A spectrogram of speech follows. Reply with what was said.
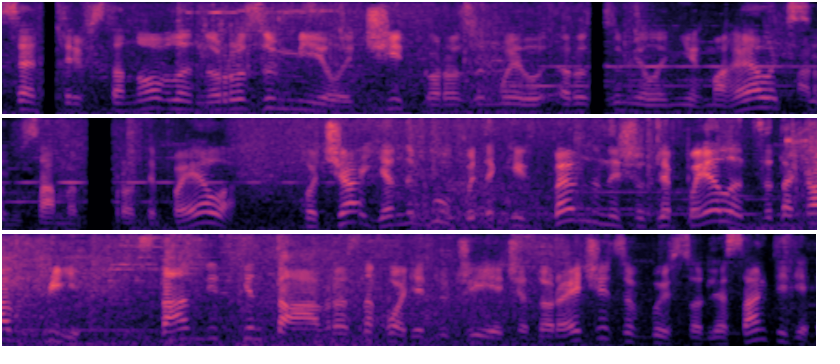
Центрі встановлено. Розуміли, чітко розуміли, розуміли Нігма Гелексі саме проти ПЛа. Хоча я не був би такий впевнений, що для ПЛ це така фрі. Стан від Кентавра знаходять у GH. До речі, це вбивство для Санктіті.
